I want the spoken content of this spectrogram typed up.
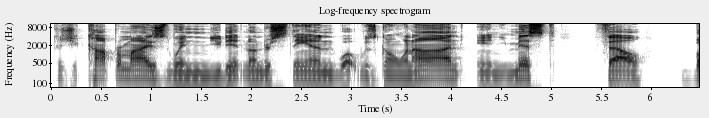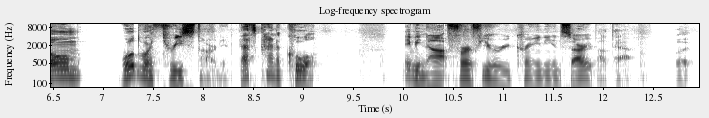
Because you compromised when you didn't understand what was going on and you missed, fell, boom, World War III started. That's kind of cool. Maybe not for if you're Ukrainian. Sorry about that. But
